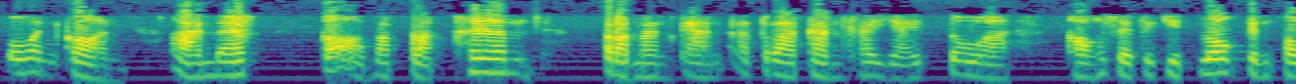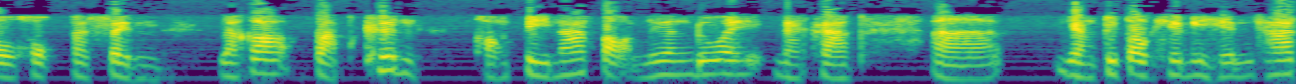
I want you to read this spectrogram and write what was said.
เมื่อวันก่อน IMF ก็ออกมาปรับเพิ่มประมาณการอัตราการขยายตัวของเศรษฐกิจโลกเป็นโต 6%แล้วก็ปรับขึ้นของปีหน้าต่อเนื่องด้วยนะครับอาอย่างปิโตรเคมีเห็นชัด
